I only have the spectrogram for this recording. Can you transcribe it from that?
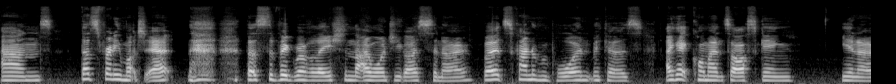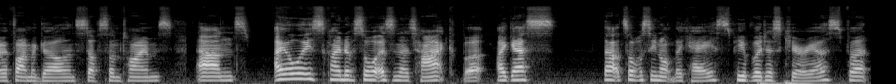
And that's pretty much it. that's the big revelation that I want you guys to know. But it's kind of important because I get comments asking, you know, if I'm a girl and stuff sometimes. And I always kind of saw it as an attack, but I guess that's obviously not the case. People are just curious, but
